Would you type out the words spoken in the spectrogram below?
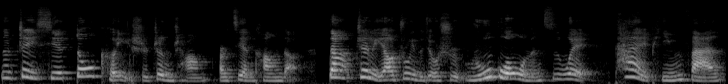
那这些都可以是正常而健康的。但这里要注意的就是，如果我们自慰太频繁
